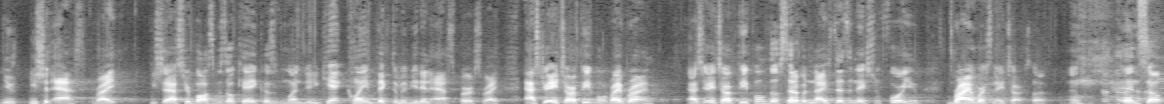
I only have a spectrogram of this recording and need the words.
you, you should ask, right? You should ask your boss if it's okay, because you can't claim victim if you didn't ask first, right? Ask your HR people, right, Brian? Ask your HR people. They'll set up a nice designation for you. Brian works in HR, so and so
